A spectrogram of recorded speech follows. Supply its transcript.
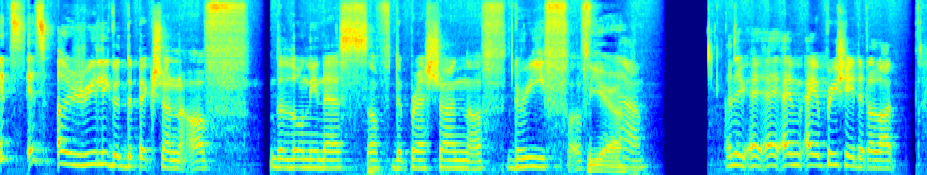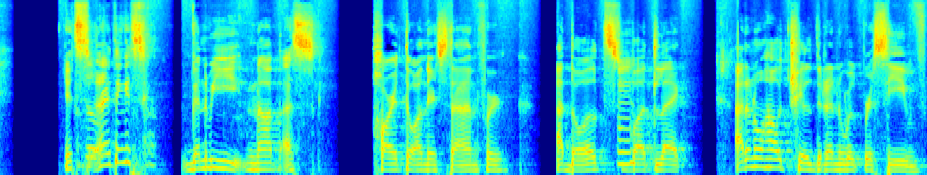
It's it's a really good depiction of the loneliness, of depression, of grief, of Yeah. I, I, I, I appreciate it a lot. It's So- I think it's gonna be not as hard to understand for adults, Mm. but like I don't know how children will perceive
